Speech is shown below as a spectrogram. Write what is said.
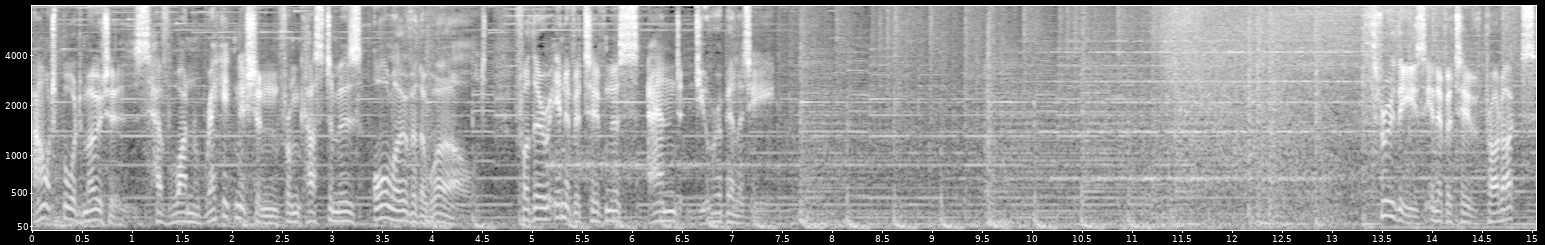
outboard motors have won recognition from customers all over the world for their innovativeness and durability. Through these innovative products,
